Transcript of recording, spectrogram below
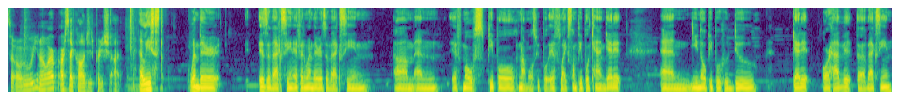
So you know, our our psychology is pretty shot. At least when there is a vaccine, if and when there is a vaccine, um, and if most people, not most people, if like some people can't get it, and you know people who do get it or have it, the vaccine,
